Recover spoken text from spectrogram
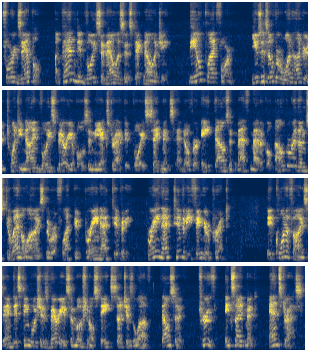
For example, a patented voice analysis technology, the L platform, uses over 129 voice variables in the extracted voice segments and over 8,000 mathematical algorithms to analyze the reflected brain activity, brain activity fingerprint. It quantifies and distinguishes various emotional states such as love, falsehood, truth, excitement, and stress.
